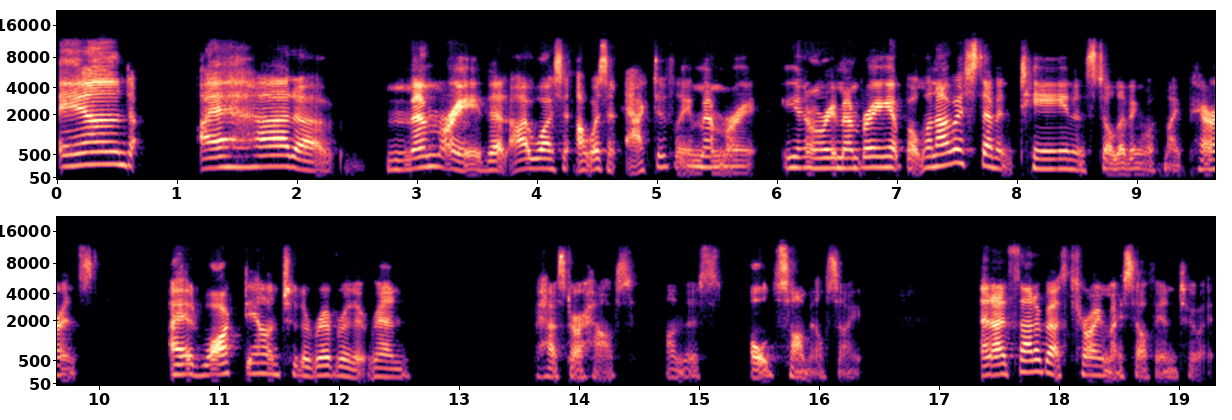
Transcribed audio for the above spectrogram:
And I had a memory that I wasn't I wasn't actively memory, you know, remembering it, but when I was 17 and still living with my parents, I had walked down to the river that ran past our house on this old sawmill site. And I thought about throwing myself into it.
